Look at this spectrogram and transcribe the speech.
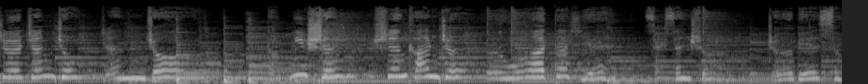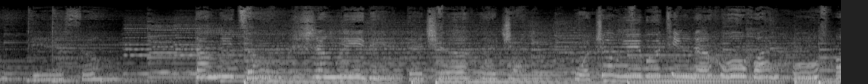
着珍重珍重。当你深深看着我的眼，在闪烁着别送别送。你走上离别的车站。我终于不停的呼唤呼唤，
